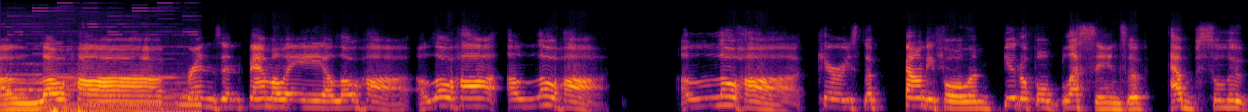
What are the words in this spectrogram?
Aloha, friends and family. Aloha, aloha, aloha. Aloha carries the bountiful and beautiful blessings of absolute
